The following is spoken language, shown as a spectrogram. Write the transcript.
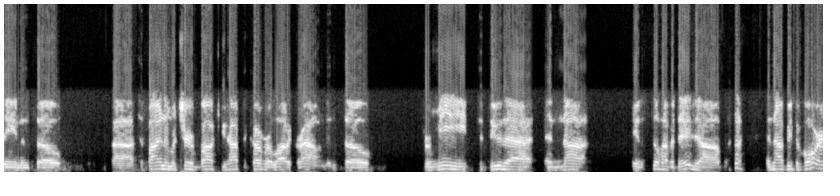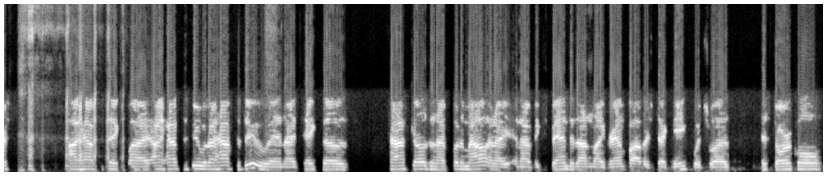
seen, and so uh, to find a mature buck, you have to cover a lot of ground. And so for me to do that and not, you know, still have a day job and not be divorced. I have to take my, I have to do what I have to do, and I take those Pascos and I put them out, and I and I've expanded on my grandfather's technique, which was historical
